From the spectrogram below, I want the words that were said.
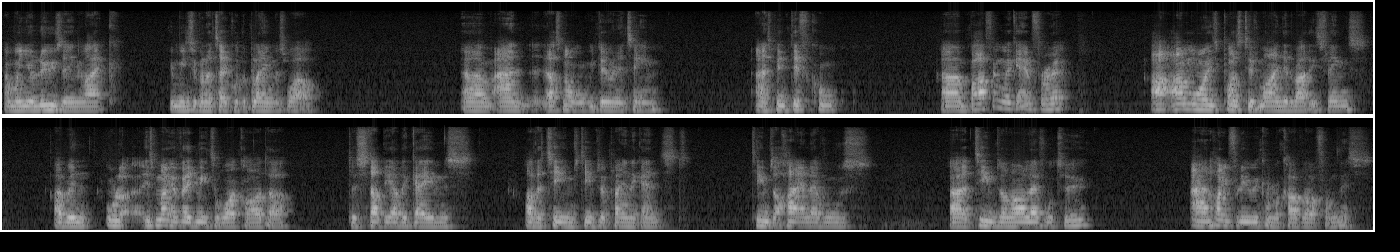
and when you're losing, like it means you're going to take all the blame as well. Um, and that's not what we do in a team. And it's been difficult, um, but I think we're getting through it. I, I'm always positive minded about these things. I've been all it's motivated me to work harder, to study other games, other teams, teams we're playing against, teams at higher levels, uh, teams on our level too, and hopefully we can recover from this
